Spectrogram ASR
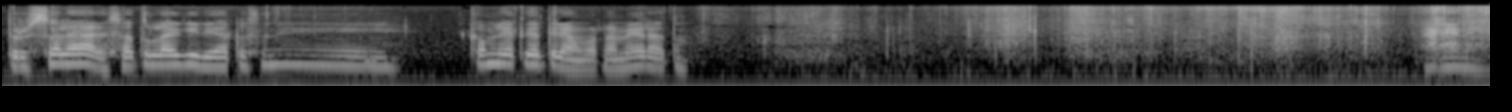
Terus saya ada satu lagi di atas nih. Kamu lihat kan yang warna merah tuh. Ada nih.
